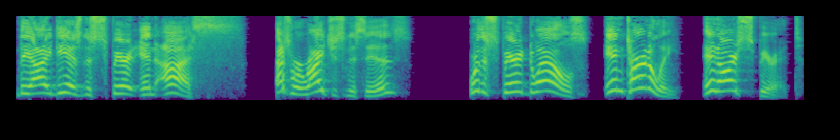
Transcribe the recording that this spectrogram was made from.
The idea is the Spirit in us. That's where righteousness is, where the Spirit dwells internally in our spirit.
